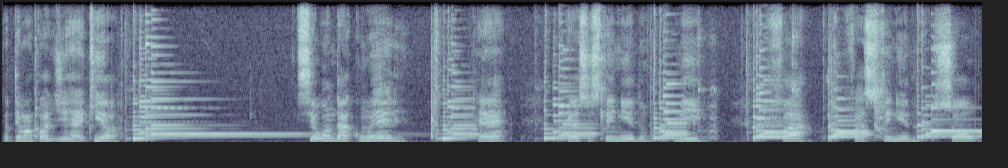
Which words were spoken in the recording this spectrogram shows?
Eu tenho um acorde de Ré aqui, ó. Se eu andar com ele, Ré, Ré sustenido, Mi, Fá, Fá sustenido, Sol,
